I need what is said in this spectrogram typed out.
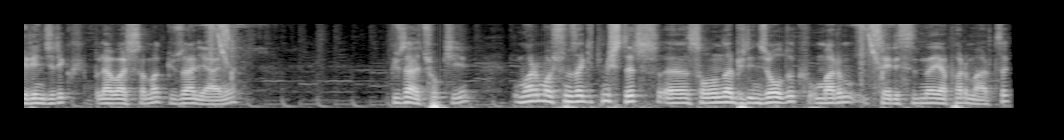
birincilikle başlamak güzel yani. Güzel çok iyi. Umarım hoşunuza gitmiştir. Ee, sonunda birinci olduk. Umarım serisinde yaparım artık.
